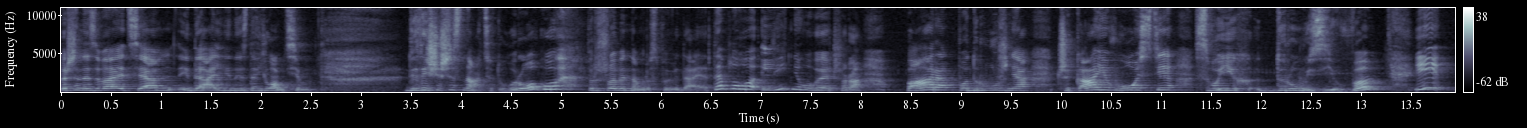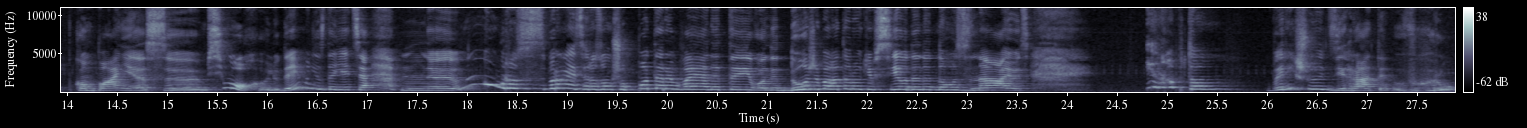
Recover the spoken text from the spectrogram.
Перше називається Ідеальні незнайомці. 2016 року, про що він нам розповідає? Теплого літнього вечора пара подружня чекає в гості своїх друзів і. Компанія з сімох людей, мені здається, м, розбирається разом, щоб потеревенити. Вони дуже багато років всі один одного знають. І раптом вирішують зіграти в гру.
